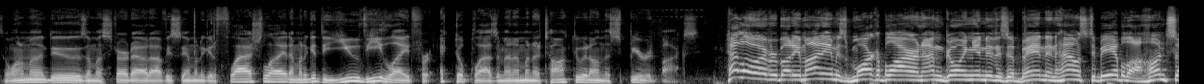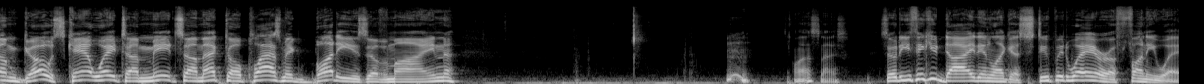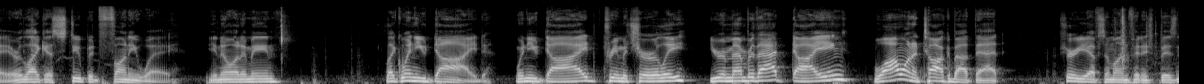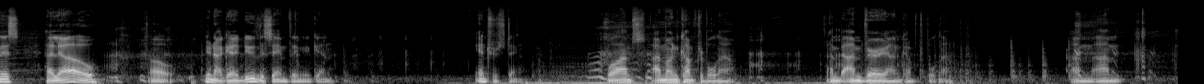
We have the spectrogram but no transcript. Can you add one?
So what I'm gonna do is I'm gonna start out, obviously I'm gonna get a flashlight, I'm gonna get the UV light for ectoplasm, and I'm gonna talk to it on the spirit box. Hello everybody, my name is Markiplier and I'm going into this abandoned house to be able to hunt some ghosts. Can't wait to meet some ectoplasmic buddies of mine. Hmm, well that's nice. So do you think you died in like a stupid way or a funny way? Or like a stupid funny way? You know what I mean? Like when you died. When you died prematurely? You remember that? Dying? Well, I want to talk about that. Sure you have some unfinished business. Hello? Oh, you're not gonna do the same thing again. Interesting. Well, I'm I'm uncomfortable now. I'm I'm very uncomfortable now. I'm I'm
